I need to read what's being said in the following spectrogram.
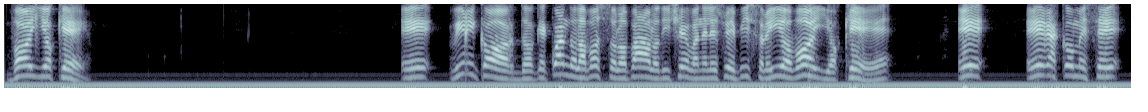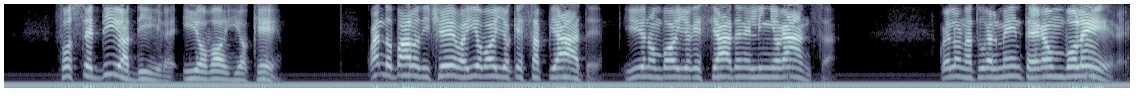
Voglio che E vi ricordo che quando l'Apostolo Paolo diceva nelle sue epistole io voglio che, era come se fosse Dio a dire io voglio che. Quando Paolo diceva io voglio che sappiate, io non voglio che siate nell'ignoranza, quello naturalmente era un volere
